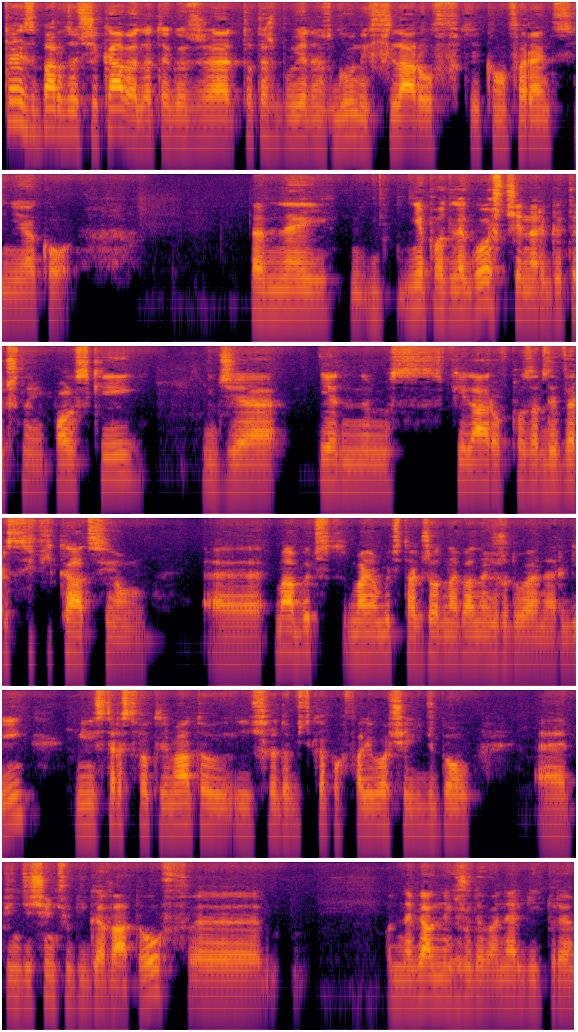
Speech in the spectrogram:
To jest bardzo ciekawe, dlatego że to też był jeden z głównych filarów tej konferencji, niejako pewnej niepodległości energetycznej Polski, gdzie jednym z filarów poza dywersyfikacją e, ma być, mają być także odnawialne źródła energii. Ministerstwo Klimatu i Środowiska pochwaliło się liczbą 50 e, gigawatów e, odnawialnych źródeł energii, które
